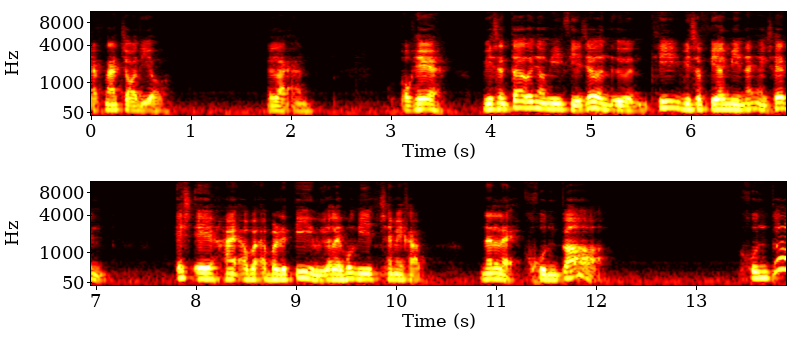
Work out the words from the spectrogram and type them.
จากหน้าจอเดียวหลายๆอัน โอเค vCenter ก็ยังมีฟีเจอร์อื่น ๆ ที่ vSphere มีนะ อย่างเช่น HA High Availability หรืออะไรพวกนี้ใช่ไหมครับ นั่นแหละคุณก็ คุณก็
